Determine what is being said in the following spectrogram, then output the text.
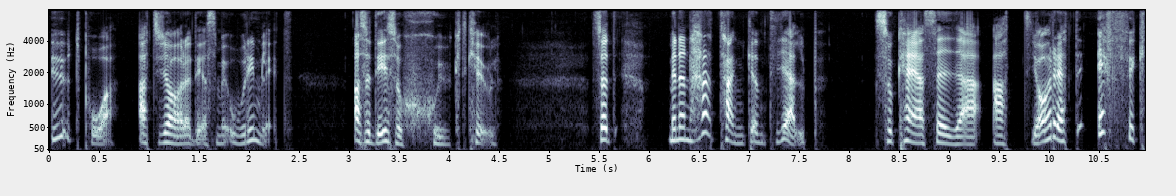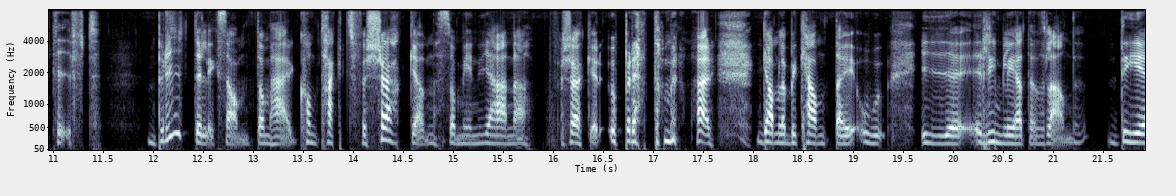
ut på att göra det som är orimligt. Alltså det är så sjukt kul. Så att med den här tanken till hjälp så kan jag säga att jag rätt effektivt bryter liksom de här kontaktförsöken som min hjärna försöker upprätta med de här gamla bekanta i, i rimlighetens land. Det,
